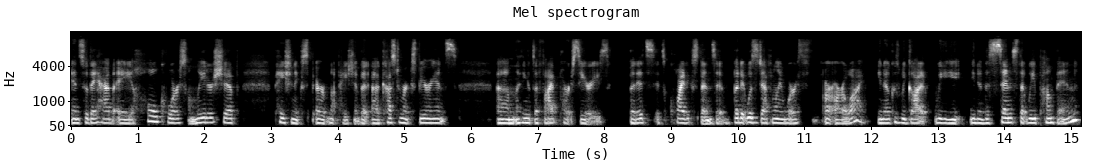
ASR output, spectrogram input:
And so they have a whole course on leadership patient ex- or not patient but uh, customer experience. Um, i think it's a five part series but it's it's quite expensive but it was definitely worth our roi you know because we got we you know the sense that we pump in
